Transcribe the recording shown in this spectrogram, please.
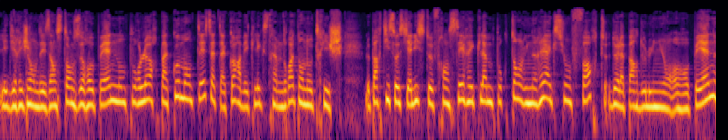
Les dirigeants des instances européennes n'ont pour l'heure pas commenté cet accord avec l'extrême droite en Autriche. Le Parti socialiste français réclame pourtant une réaction forte de la part de l'Union européenne.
